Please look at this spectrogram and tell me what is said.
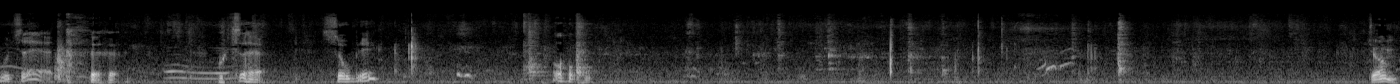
What's that? What's that? So big? Oh. Jump.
